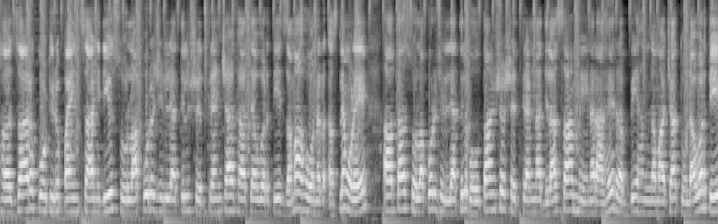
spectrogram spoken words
हजार कोटी रुपयांचा निधी सोलापूर जिल्ह्यातील शेतकऱ्यांच्या खात्यावरती जमा होणार असल्यामुळे आता सोलापूर जिल्ह्यातील बहुतांश शेतकऱ्यांना दिलासा मिळणार आहे. रब्बी हंगामाच्या तोंडावरती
